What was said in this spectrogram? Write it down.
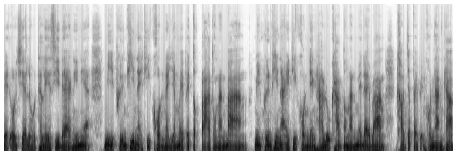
red ocean หรือว่าทะเลสีแดงนี้เนี่ยมีพื้นที่ไหนที่คนเนี่ยยังไม่ไปตกปลาตรงนั้นบ้างมีพื้นที่ไหนที่คนยังหาลูกค้าตรงนั้นไม่ได้บ้าง เขาจะไปเป็นคนนั้นครับ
